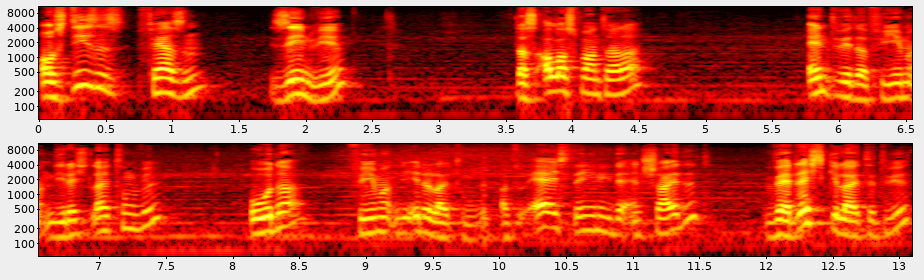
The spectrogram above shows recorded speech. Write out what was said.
Aus diesen Versen sehen wir, dass Allah subhanahu entweder für jemanden die Rechtleitung will oder für jemanden die Irreleitung will. Also er ist derjenige, der entscheidet, wer recht geleitet wird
